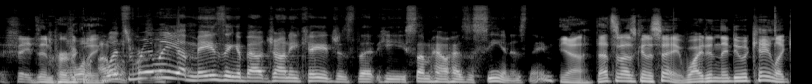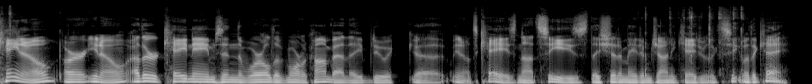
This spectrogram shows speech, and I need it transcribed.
it fades in perfectly. What's wanna party. really amazing about Johnny Cage is that he somehow has a C in his name. Yeah, that's what I was going to say. Why didn't they do a K like Kano or you know other K names in the world of Mortal Kombat? They do a uh, you know it's K's not C's. They should have made him Johnny Cage with a C, with a K.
